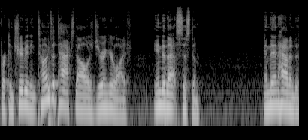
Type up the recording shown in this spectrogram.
for contributing tons of tax dollars during your life into that system, and then having to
